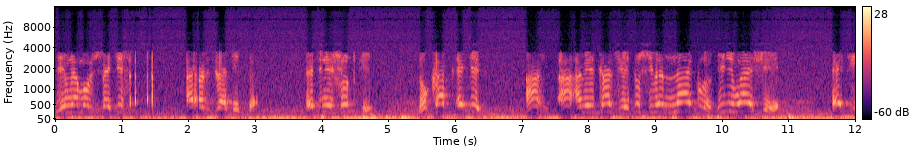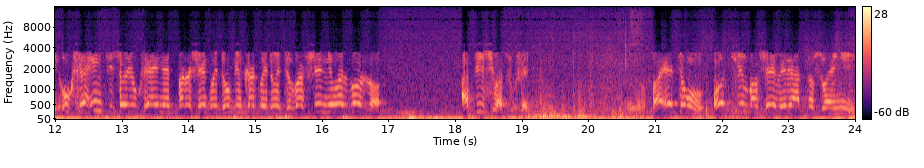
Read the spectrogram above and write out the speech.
Земля может сойти с родиться. Это не шутки. Но как эти а, а, американцы ведут себя нагло, вызывающие. Эти украинцы, sorry, Украина, Порошенко и другие, как ведут, это вообще невозможно описывать уже. Поэтому очень большая вероятность войны.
